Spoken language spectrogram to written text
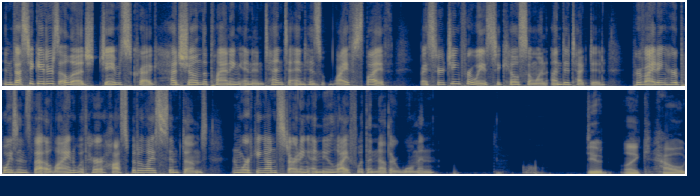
Investigators allege James Craig had shown the planning and intent to end his wife's life by searching for ways to kill someone undetected, providing her poisons that align with her hospitalized symptoms, and working on starting a new life with another woman. Dude, like, how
